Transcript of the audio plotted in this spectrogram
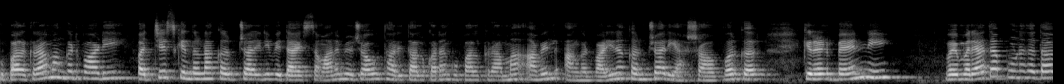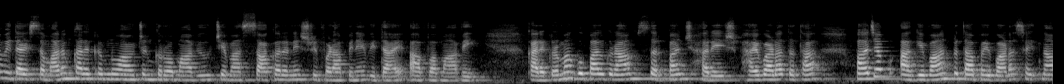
ગોપાલગ્રામ આંગણવાડી પચીસ કેન્દ્રના કર્મચારીની વિદાય સમારંભ યોજાયો. ધારી તાલુકાના ગોપાલગ્રામમાં આવેલ આંગણવાડીના કર્મચારી આશા વર્કર કિરણબેનની વયમર્યાદા પૂર્ણ થતાં વિદાય સમારંભ કાર્યક્રમનું આયોજન કરવામાં આવ્યું, જેમાં સાકર અને શ્રીફળ આપીને વિદાય આપવામાં આવી. કાર્યક્રમમાં ગોપાલગ્રામ સરપંચ હરેશભાઈ વાળા તથા ભાજપ આગેવાન પ્રતાપભાઈ વાળા સહિતના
